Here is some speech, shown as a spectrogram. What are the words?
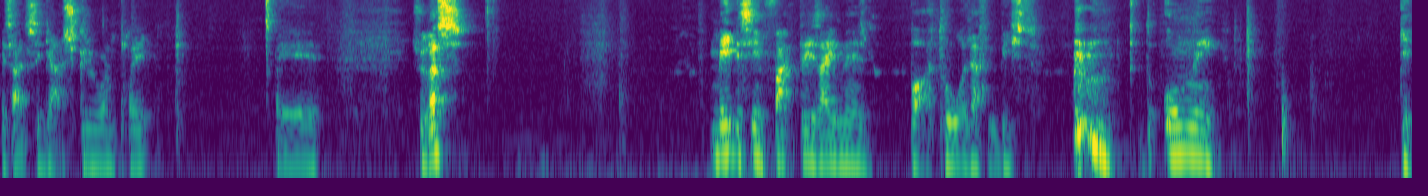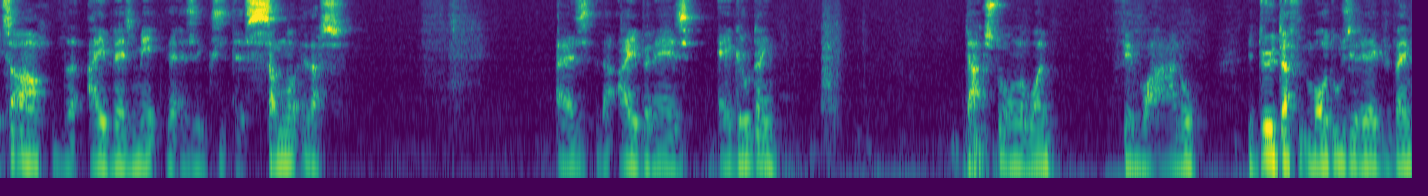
it's actually got a screw-on plate. Uh, so this made the same factory as Ibanez, but a totally different beast. the only guitar that Ibanez make that is, similar to this is the Ibanez Ergodyne. That's the only one, from what I know. They do different models of the Ergodyne.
